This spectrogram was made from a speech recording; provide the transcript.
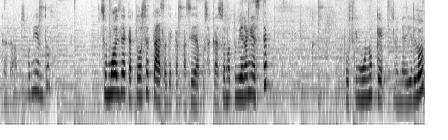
Acá la vamos poniendo. Un molde de 14 tazas de capacidad, por si acaso no tuvieran este, busquen uno que al medirlo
